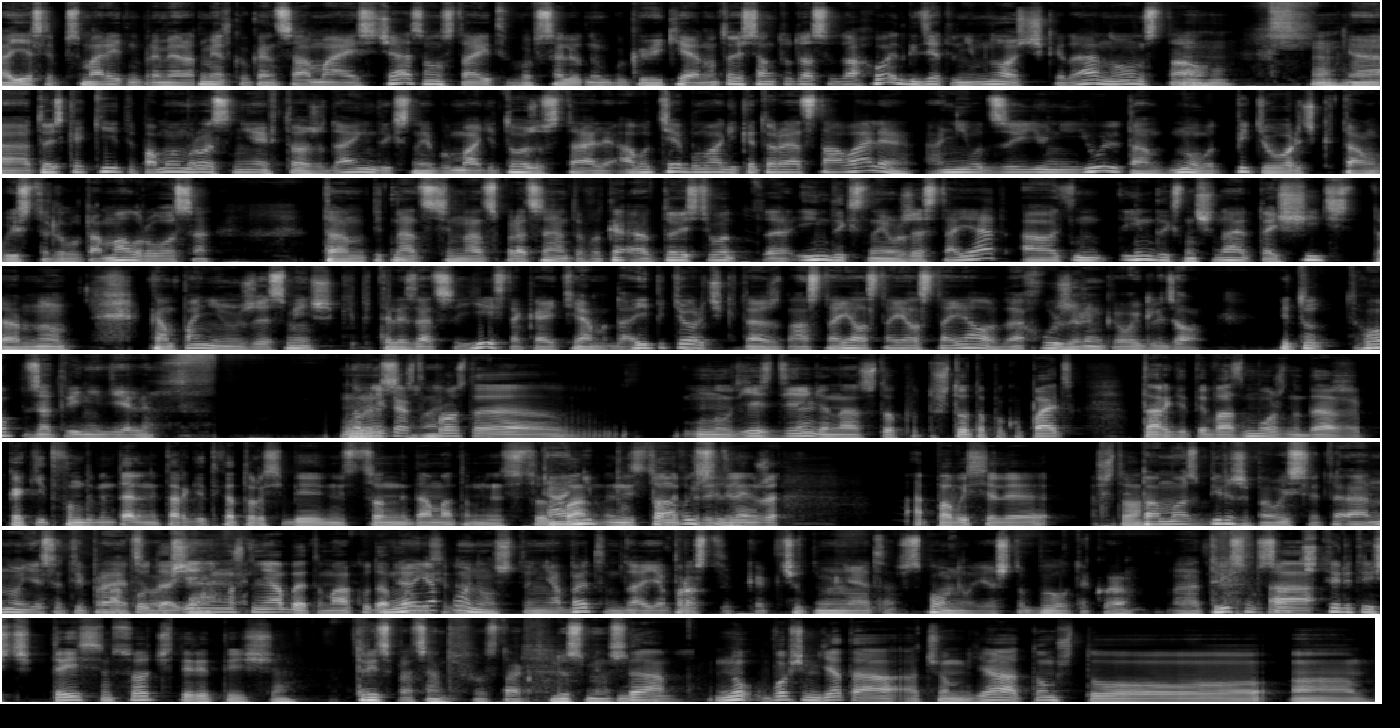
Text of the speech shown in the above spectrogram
если посмотреть, например, отметку конца мая сейчас, он стоит в абсолютном боковике. Ну, то есть он туда-сюда ходит где-то немножечко, да, но он стал. Uh-huh. Uh-huh. А, то есть какие-то, по-моему, Роснефть тоже, да, индексные бумаги тоже встали. А вот те бумаги, которые отставали, они вот за июнь-июль, там, ну, вот пятерочка там выстрелила, там Малроса, там 15-17%. Вот, а, то есть вот э, индексные уже стоят, а индекс начинают тащить там, ну, компании уже с меньшей капитализацией. Есть такая тема, да, и пятерочка тоже, она стояла, стояла, стояла, да, хуже рынка выглядела. И тут, хоп, за три недели. Ну, мне кажется, да? просто ну, есть деньги, надо что-то покупать, таргеты, возможно, даже какие-то фундаментальные таргеты, которые себе инвестиционные дома, там, инвестиционные, бан, инвестиционные подразделения уже а, повысили что? По Мосбирже повысили. А, ну, если ты про а это куда? Вообще. Я немножко не об этом, а куда ну, повысили? Я понял, что не об этом, да. Я просто как что-то меня это вспомнил я, что было такое. 3700, а, 4000. 3700, 4000. 30% вот так, плюс-минус. Да. Ну, в общем, я-то о чем? Я о том, что э,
